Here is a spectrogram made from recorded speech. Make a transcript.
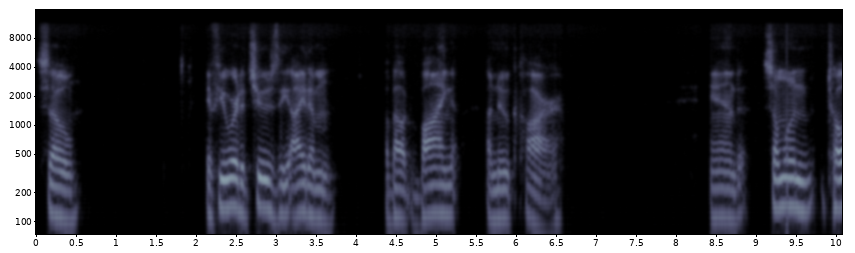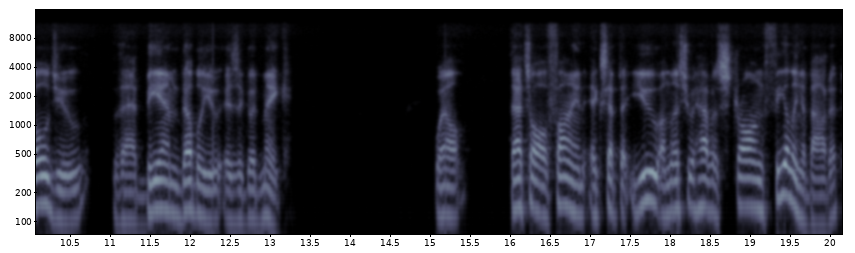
So if you were to choose the item about buying a new car and someone told you that BMW is a good make, well, that's all fine, except that you, unless you have a strong feeling about it,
